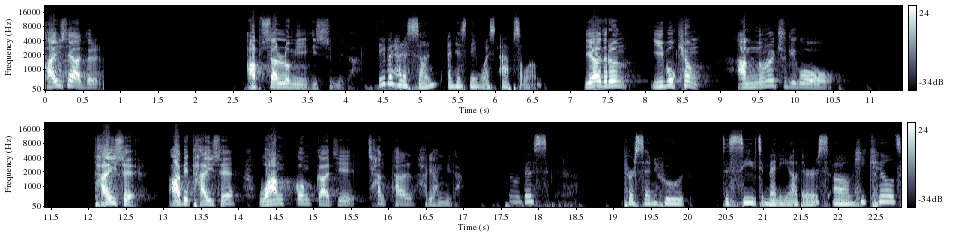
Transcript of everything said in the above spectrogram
다윗의 아들 압살롬이 있습니다. David had a son, and his name was Absalom. 이 아들은 이복형 암논을 죽이고 다윗의 아비 다윗의 왕권까지 찬탈하려 합니다. So this person who deceived many others, um, he killed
